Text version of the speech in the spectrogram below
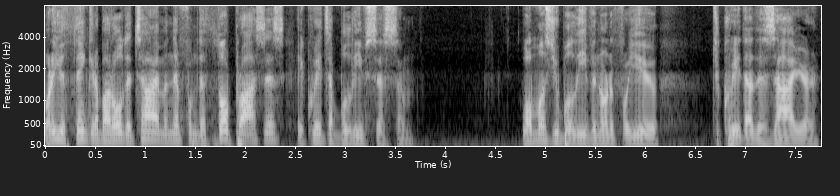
What are you thinking about all the time? And then from the thought process, it creates a belief system. What must you believe in order for you to create that desire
